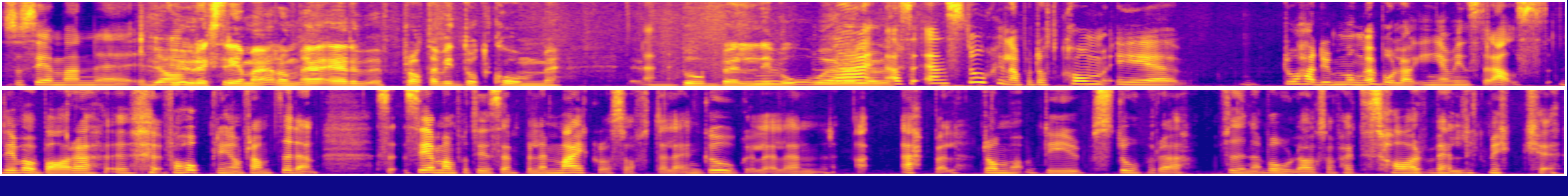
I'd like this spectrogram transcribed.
Så ser man eh, idag... Hur, hur extrema är de? Är, är det, pratar vi dotcom bubbelnivåer? Nej, eller? alltså en stor skillnad på dotcom är då hade ju många bolag inga vinster alls. Det var bara eh, förhoppningar om framtiden. Ser man på till exempel en Microsoft eller en Google eller en Apple. De, det är ju stora fina bolag som faktiskt har väldigt mycket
